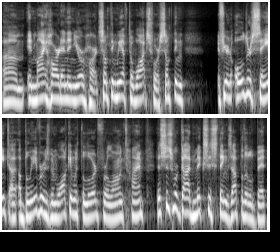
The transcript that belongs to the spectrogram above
um, in my heart and in your heart, something we have to watch for, something. If you're an older saint, a, believer who's been walking with the Lord for a long time, this is where God mixes things up a little bit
